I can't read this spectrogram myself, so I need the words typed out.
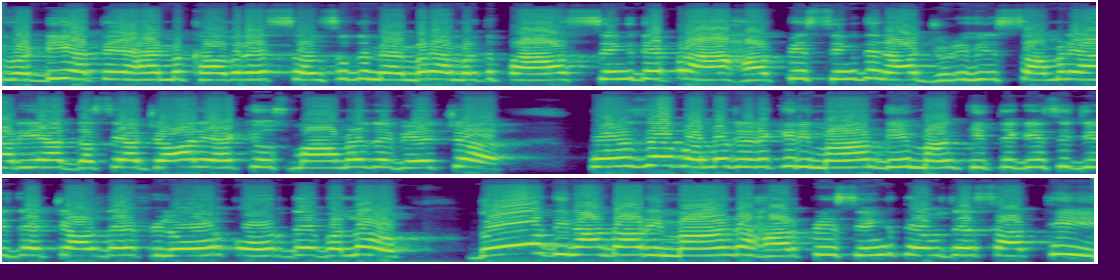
ਵੱਡੀ ਅਤੇ ਅਹਿਮ ਖਬਰ ਸੰਸਦ ਮੈਂਬਰ ਅਮਰਤਪਾਲ ਸਿੰਘ ਦੇ ਭਰਾ ਹਰਪ੍ਰੀਤ ਸਿੰਘ ਦੇ ਨਾਲ ਜੁੜੀ ਹੋਈ ਸਾਹਮਣੇ ਆ ਰਹੀ ਹੈ। ਦੱਸਿਆ ਜਾ ਰਿਹਾ ਹੈ ਕਿ ਉਸ ਮਾਮਲੇ ਦੇ ਵਿੱਚ ਪੁਲਿਸ ਦੇ ਵੱਲੋਂ ਜਿਹੜੇ ਕਿ ਰਿਮਾਂਡ ਦੀ ਮੰਗ ਕੀਤੀ ਗਈ ਸੀ, ਜਿਸ ਦੇ ਚੱਲਦੇ ਫਿਲੌਰ ਕੋਰਟ ਦੇ ਵੱਲੋਂ 2 ਦਿਨਾਂ ਦਾ ਰਿਮਾਂਡ ਹਰਪ੍ਰੀਤ ਸਿੰਘ ਤੇ ਉਸਦੇ ਸਾਥੀ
